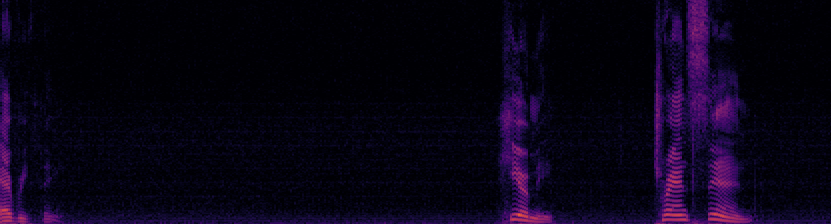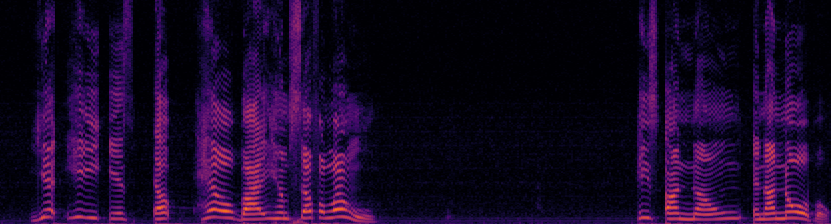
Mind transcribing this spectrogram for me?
everything. Hear me. Transcend. Yet he is upheld by himself alone. He's unknown and unknowable.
